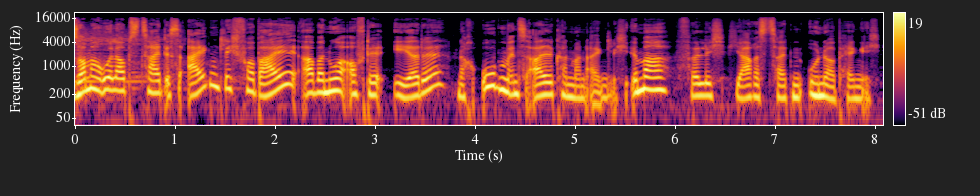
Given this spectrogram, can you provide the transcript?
Sommerurlaubszeit ist eigentlich vorbei, aber nur auf der Erde. Nach oben ins All kann man eigentlich immer, völlig jahreszeitenunabhängig.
